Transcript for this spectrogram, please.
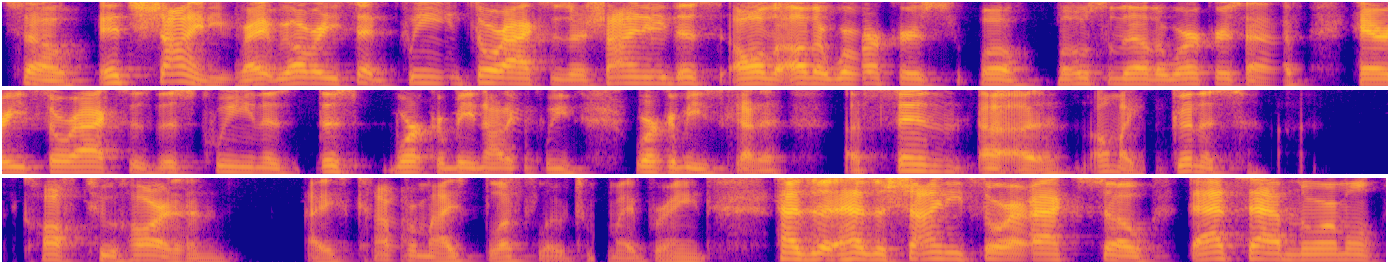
So it's shiny, right? We already said queen thoraxes are shiny. This all the other workers, well, most of the other workers have hairy thoraxes. This queen is this worker bee, not a queen. Worker bee's got a, a thin, uh, uh oh my goodness, coughed too hard and I compromised blood flow to my brain. Has a has a shiny thorax, so that's abnormal.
